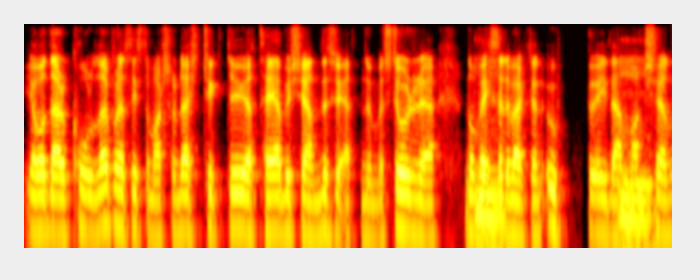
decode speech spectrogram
jag var där och kollade på den sista matchen och där tyckte jag att Täby kändes ju ett nummer större. De mm. växlade verkligen upp i den mm. matchen.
